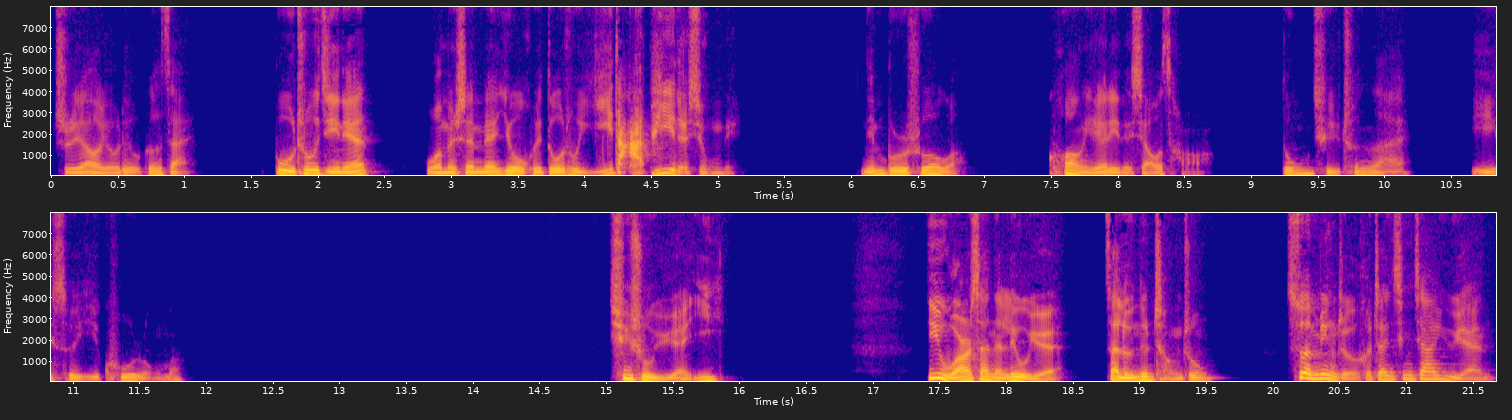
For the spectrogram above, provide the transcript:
只要有六哥在，不出几年，我们身边又会多出一大批的兄弟。您不是说过，旷野里的小草，冬去春来，一岁一枯荣吗？叙述语言一：一五二三年六月，在伦敦城中，算命者和占星家预言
